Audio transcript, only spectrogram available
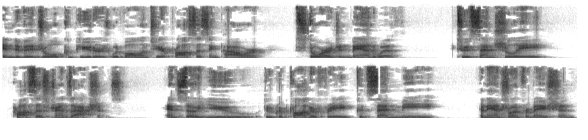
individual computers would volunteer processing power, storage, and bandwidth to essentially process transactions. And so you, through cryptography, could send me financial information.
